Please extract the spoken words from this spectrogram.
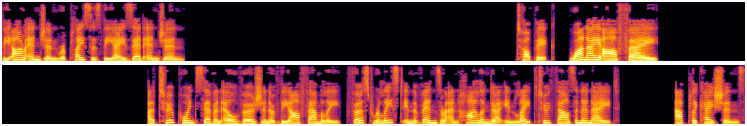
The R engine replaces the AZ engine. Topic 1AR FE A 2.7L version of the R family, first released in the Venza and Highlander in late 2008. Applications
